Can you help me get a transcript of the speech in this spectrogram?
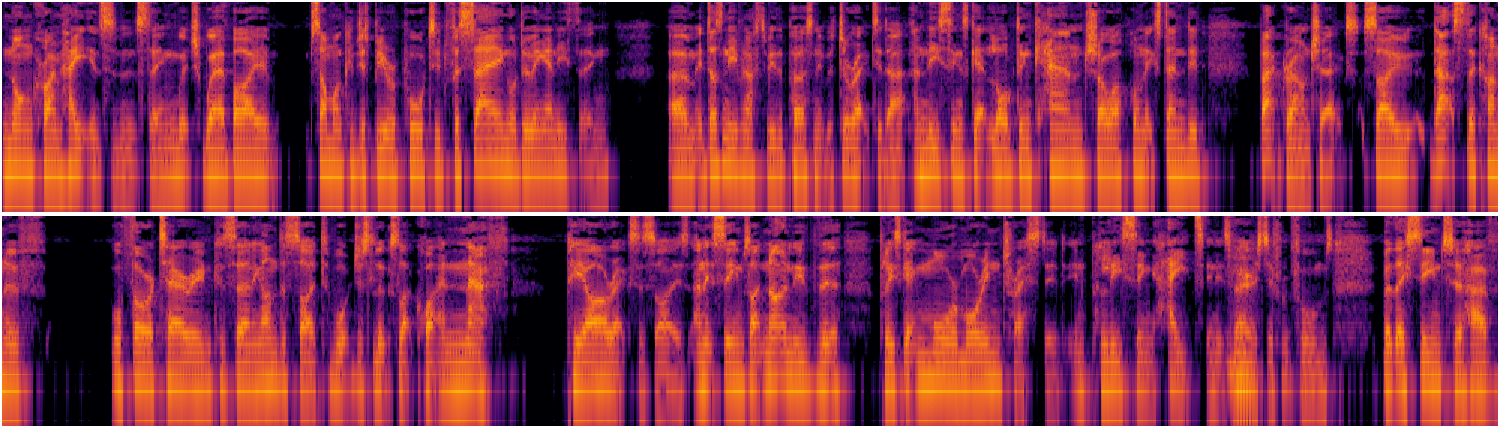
non-crime hate incidents thing, which whereby someone can just be reported for saying or doing anything. Um, it doesn't even have to be the person it was directed at, and these things get logged and can show up on extended background checks. So that's the kind of authoritarian, concerning underside to what just looks like quite a naff PR exercise. And it seems like not only the police getting more and more interested in policing hate in its mm. various mm. different forms, but they seem to have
